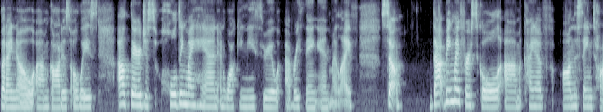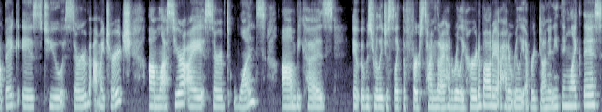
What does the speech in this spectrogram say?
but I know um, God is always out there just holding my hand and walking me through everything in my life. So, that being my first goal, um, kind of on the same topic, is to serve at my church. Um, last year, I served once um, because it, it, was really just like the first time that I had really heard about it. I hadn't really ever done anything like this.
